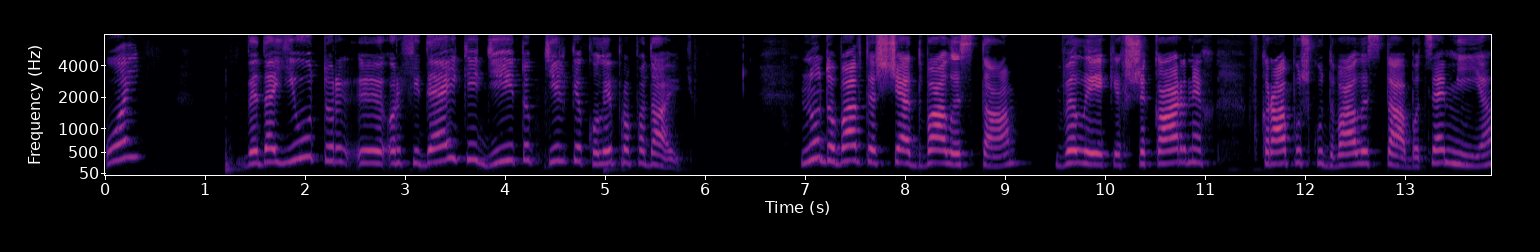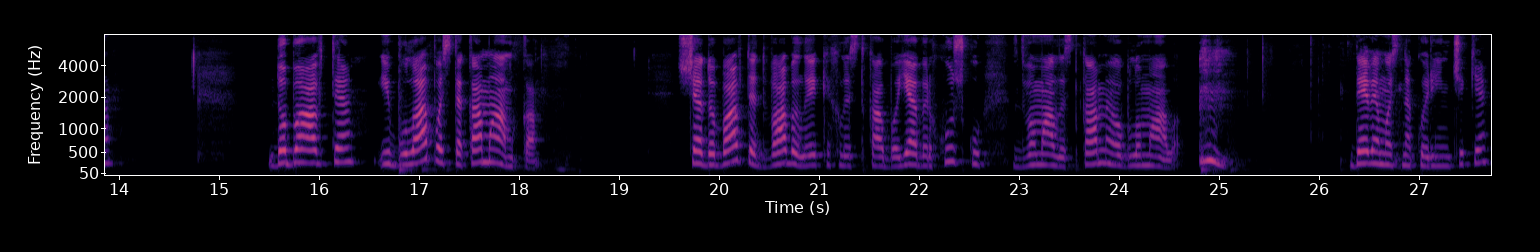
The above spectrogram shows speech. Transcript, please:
ой, видають е, орхідейки діток тільки коли пропадають. Ну, добавте ще два листа великих, шикарних, в крапушку два листа, бо це Мія. Добавте, і була б ось така мамка. Ще добавте два великих листка, бо я верхушку з двома листками обломала. Дивимось на корінчики.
